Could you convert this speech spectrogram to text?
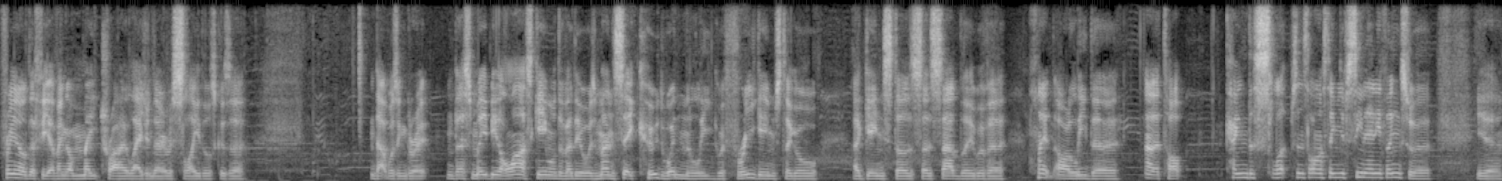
3 0 defeat. I think I might try legendary with sliders because uh, that wasn't great. This might be the last game of the video as Man City could win the league with three games to go against us as sadly we've uh, let our lead uh, at the top kind of slip since the last time you've seen anything so uh, yeah.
